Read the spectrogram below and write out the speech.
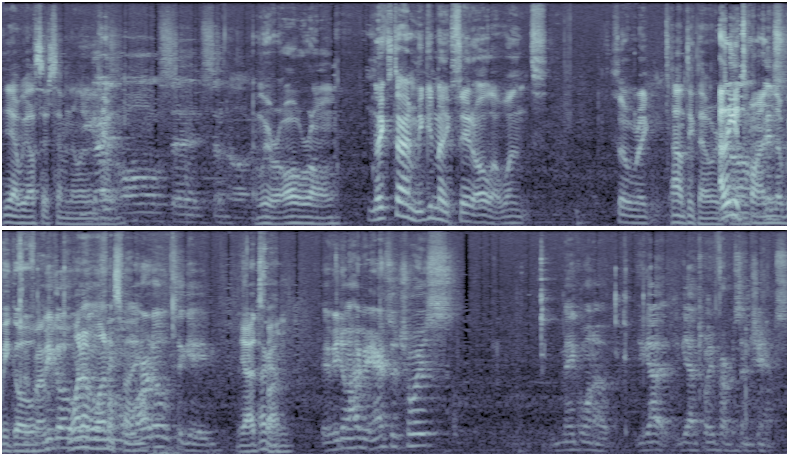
Yeah, we also have 7 You guys all said 7-Eleven. And we were all wrong. Next time we can like say it all at once. So like, I don't think that works. I think it's Um, fine that we go. so We go One-on-one we go is from fine. Eduardo to Gabe. Yeah, it's Okay. fine. If you don't have your answer choice, make one up. You got you got twenty five percent chance.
